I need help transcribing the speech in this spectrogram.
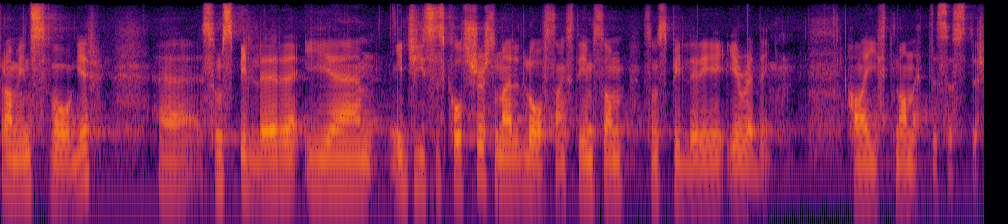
fra min svoger, eh, som spiller i, eh, i, Jesus Culture, som er et lovsangsteam som, som spiller i, i, Reading. Han er gift med Anettes søster.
